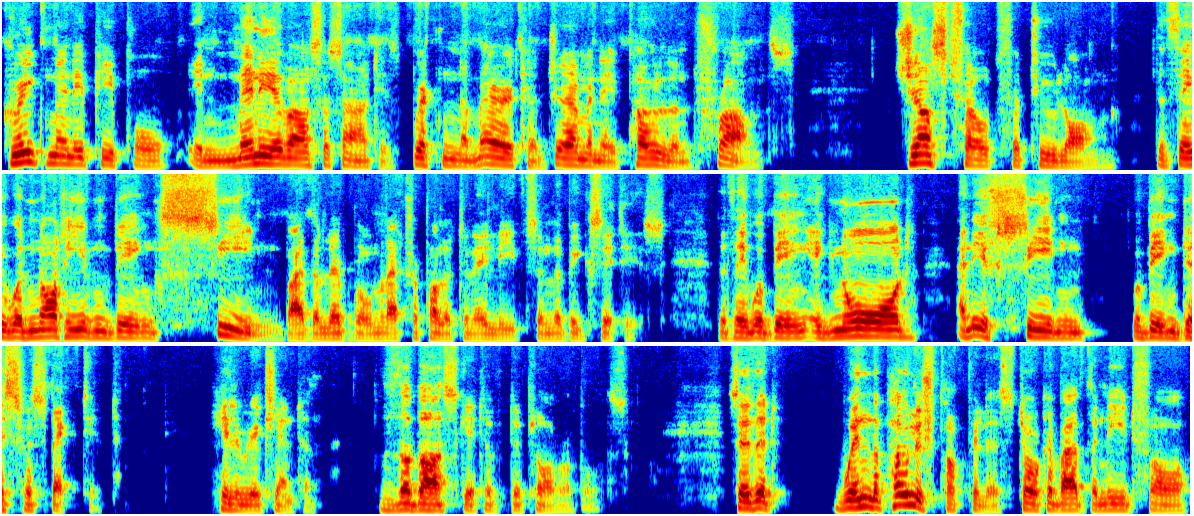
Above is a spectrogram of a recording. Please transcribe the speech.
Great many people in many of our societies, Britain, America, Germany, Poland, France, just felt for too long that they were not even being seen by the liberal metropolitan elites in the big cities, that they were being ignored, and if seen, were being disrespected. Hillary Clinton, the basket of deplorables. So that when the Polish populists talk about the need for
